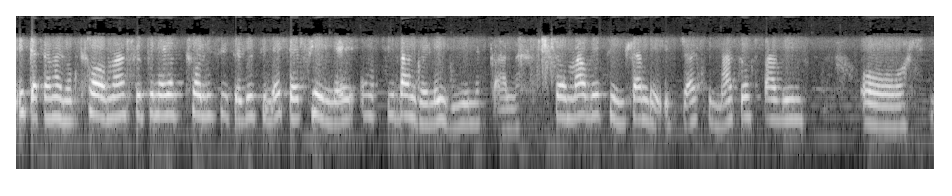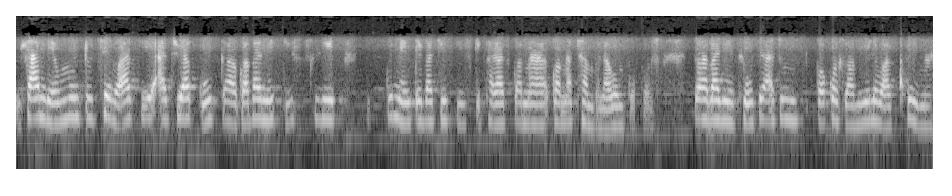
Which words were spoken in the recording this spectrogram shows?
igatanga lokuthoma sifuneka sitholisise ukuthi le back pain le ibangwele yini kuqala. So ma ukuthi mhlambe it's just muscle spasm or mhlambe umuntu uthe wathi athi uyaguga kwaba ne-disc slip kunento ebathi i-disc phakathi kwama- kwamathambo lawo omgogodlo so abanye thuthi athi umgogodlo wamyele waqhuma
